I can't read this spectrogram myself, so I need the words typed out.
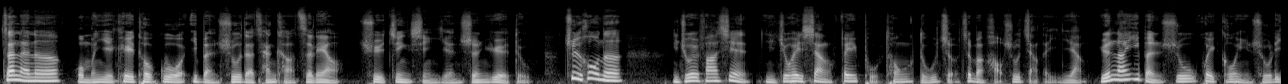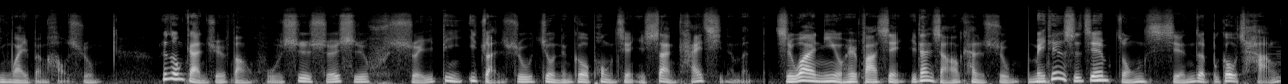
再来呢，我们也可以透过一本书的参考资料去进行延伸阅读。最后呢，你就会发现，你就会像《非普通读者》这本好书讲的一样，原来一本书会勾引出另外一本好书，那种感觉仿佛是随时随地一转书就能够碰见一扇开启的门。此外，你也会发现，一旦想要看书，每天的时间总闲得不够长。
